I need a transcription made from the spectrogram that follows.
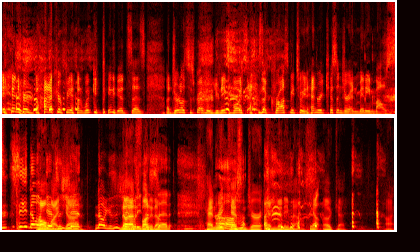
In her biography on Wikipedia, it says a journalist described her unique voice as a cross between Henry Kissinger and Minnie Mouse. See, no one Oh gives my a God. shit. No one gives a shit No, that's what he funny, just though. said. Henry Oh. Kissinger and Minnie Mouse. Yep. Okay. All right.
